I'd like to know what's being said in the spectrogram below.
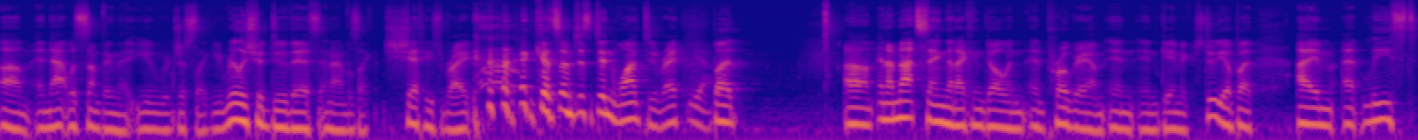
Um, and that was something that you were just like you really should do this. And i was like shit he's right. Because i just didn't want to right? Yeah. but um, and I'm not saying that I can go and, and program in, in Game Maker Studio, but I'm at least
